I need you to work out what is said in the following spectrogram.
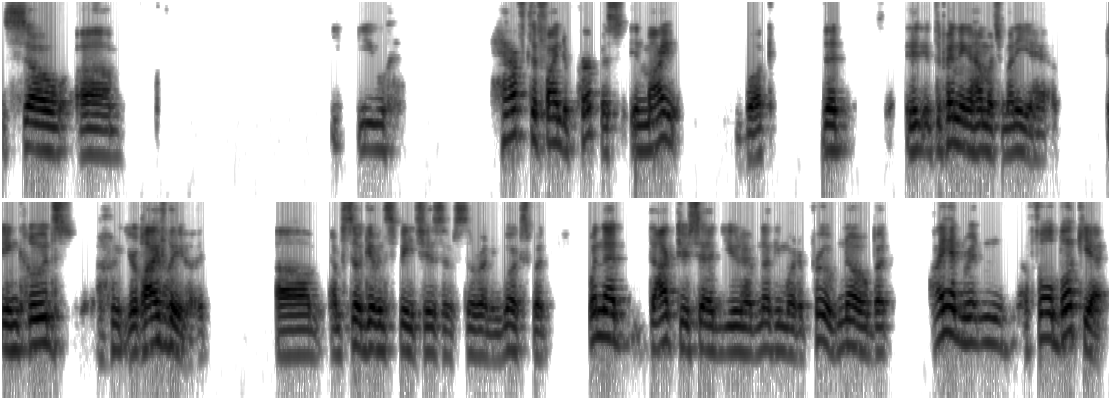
so um, you have to find a purpose in my book that, it, depending on how much money you have, includes your livelihood um, I'm still giving speeches, I'm still writing books. But when that doctor said you have nothing more to prove, no, but I hadn't written a full book yet.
